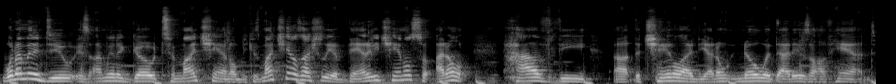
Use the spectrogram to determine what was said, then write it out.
what I'm gonna do is I'm gonna go to my channel because my channel is actually a vanity channel, so I don't have the uh, the channel ID. I don't know what that is offhand.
